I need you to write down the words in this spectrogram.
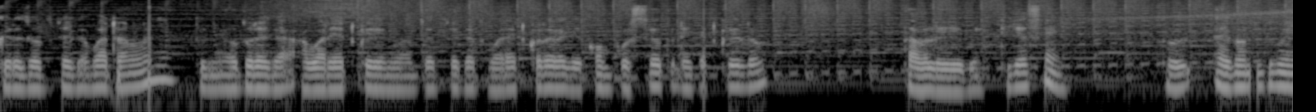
করে যত টাকা পাঠানো লাগে, তুমি অত টাকা আবার অ্যাড করে নেব যত টাকা তোমার অ্যাড করার আগে কম পড়ছে, অত টাকা অ্যাড করে দাও। তাহলে হবে, ঠিক আছে? তো এখন তুমি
